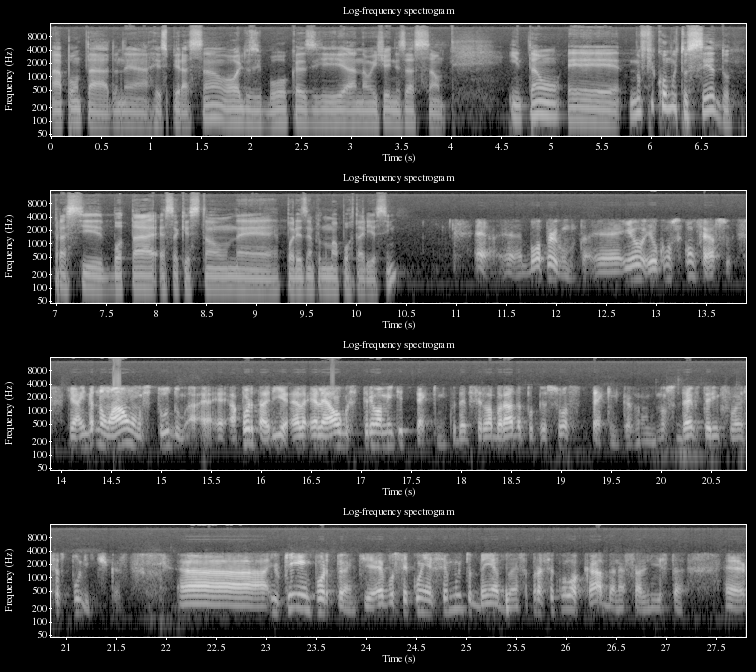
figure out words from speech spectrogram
apontado, né? A respiração, olhos e bocas e a não higienização. Então, é, não ficou muito cedo para se botar essa questão, né, por exemplo, numa portaria assim? É, é boa pergunta. É, eu, eu confesso que ainda não há um estudo. A, a portaria ela, ela, é algo extremamente técnico, deve ser elaborada por pessoas técnicas, não se deve ter influências políticas. Ah, e o que é importante é você conhecer muito bem a doença para ser colocada nessa lista, é,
